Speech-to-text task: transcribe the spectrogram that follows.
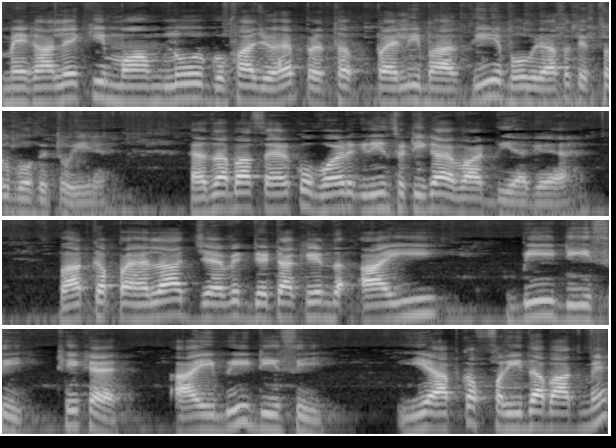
मेघालय की मामलू गुफा जो है पहली भारतीय भू विरासत स्थल घोषित हुई है। हैदराबाद शहर को वर्ल्ड ग्रीन सिटी का अवार्ड दिया गया है। भारत का पहला जैविक डेटा केंद्र आई बी डी सी ठीक है? आई बी डी सी ये आपका फरीदाबाद में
